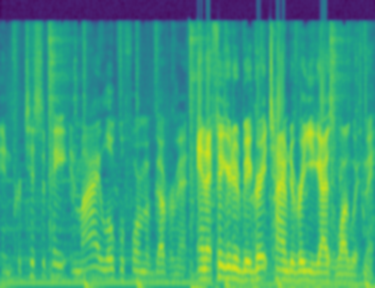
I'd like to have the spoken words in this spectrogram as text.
and participate in my local form of government. And I figured it'd be a great time to bring you guys along with me.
